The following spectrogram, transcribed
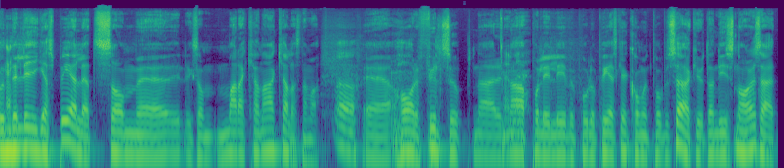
under ligaspelet som eh, liksom Maracana kallas det va? Ja. Eh, har fyllts upp när Nej, Napoli, Liverpool och PSG kommit på besök utan det är snarare så här att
